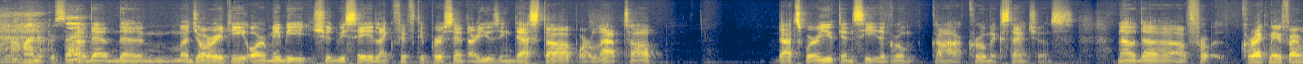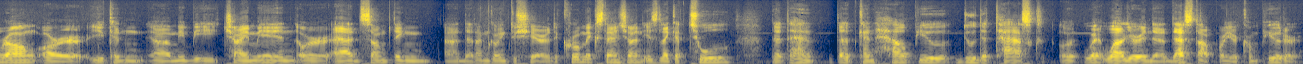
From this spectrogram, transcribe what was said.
hundred Uh, percent. the, the majority, or maybe should we say like 50% are using desktop or laptop. That's where you can see the Chrome, uh, Chrome extensions. Now, the for, correct me if I'm wrong, or you can uh, maybe chime in or add something uh, that I'm going to share. The Chrome extension is like a tool that ha- that can help you do the tasks uh, while you're in the desktop or your computer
